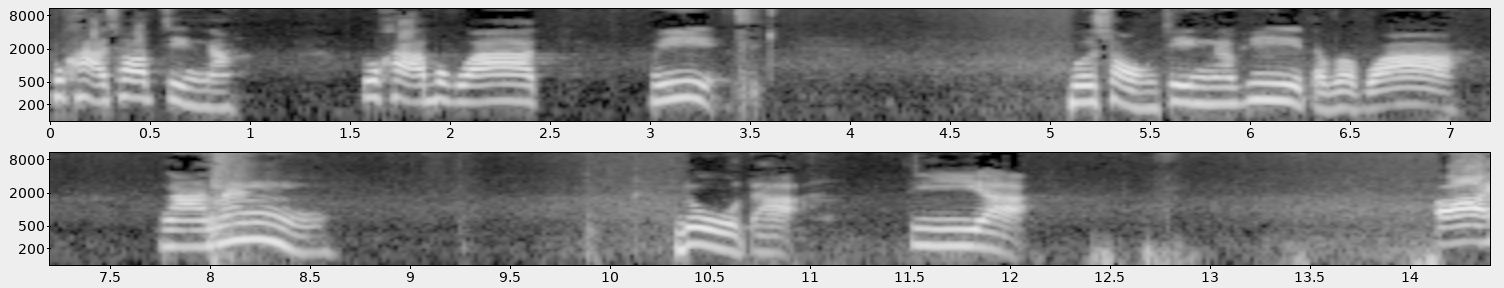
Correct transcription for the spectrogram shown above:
ลูกค้าชอบจริงนะ ลูกค้าบอกว่าเฮ้ยเบอร์สองจริงนะพี่แต่แบบว่า งานแม่ง โดดอะดีอะอ้อย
